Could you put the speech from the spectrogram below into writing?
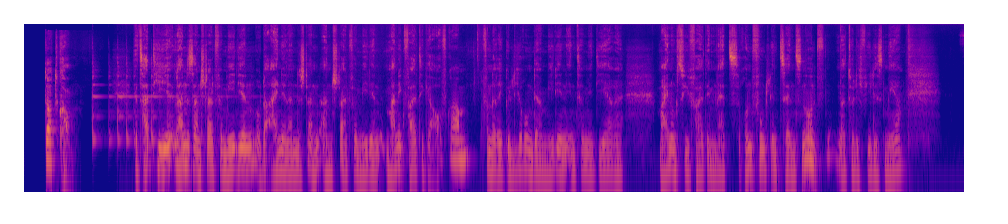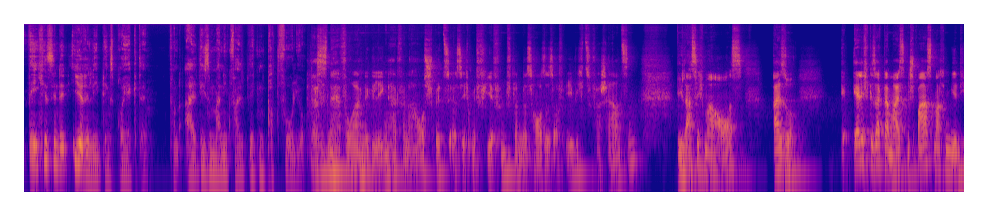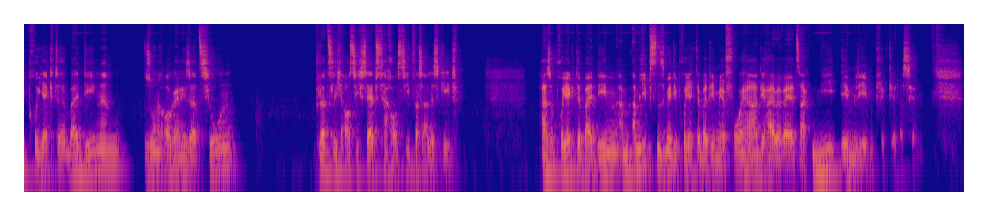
Jetzt hat die Landesanstalt für Medien oder eine Landesanstalt für Medien mannigfaltige Aufgaben, von der Regulierung der Medienintermediäre, Meinungsvielfalt im Netz, Rundfunklizenzen und natürlich vieles mehr. Welche sind denn Ihre Lieblingsprojekte? von all diesem mannigfaltigen Portfolio. Das ist eine hervorragende Gelegenheit für eine Hausspitze, sich mit vier Fünfteln des Hauses auf ewig zu verscherzen. Die lasse ich mal aus. Also, e-, ehrlich gesagt, am meisten Spaß machen mir die Projekte, bei denen so eine Organisation plötzlich aus sich selbst heraus sieht, was alles geht. Also Projekte, bei denen, am, am liebsten sind mir die Projekte, bei denen mir vorher die halbe Welt sagt, nie im Leben kriegt ihr das hin.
